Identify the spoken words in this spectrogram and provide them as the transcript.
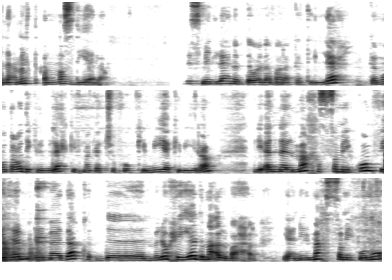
أنا عملت النص ديالها. بسم الله نبداو على بركة الله. كنوضعوا ديك الملح كيف ما كتشوفوا كمية كبيرة لأن الماء خصهم يكون فيهم المذاق الملوحية د ماء البحر. يعني الماء خصهم يكونوا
